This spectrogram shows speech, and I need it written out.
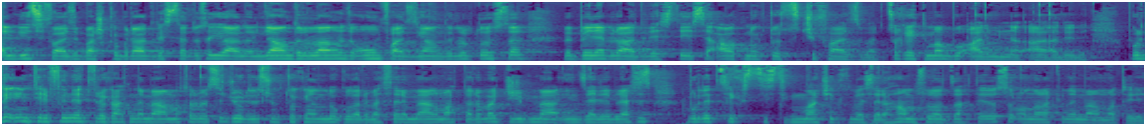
53% başqa bir adreslər dostlar. Yani yandırılan 10% yandırılıb dostlar və belə bir adresdə isə 6.32% var. Çox ehtimal bu admin adıdır. Burada Interflow Network haqqında məlumatlar s. gördüyünüz kimi token loqoları və s. məlumatları var. Girib incələyə bilərsiniz. Burada statistik, marketing və s. hamısı olacaq deyə dostlar. Onlar haqqında məlumat verir.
